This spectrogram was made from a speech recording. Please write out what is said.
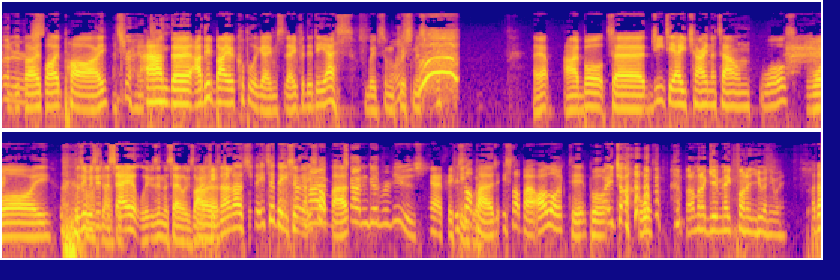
letters. Divided by pi. That's right. And uh, I did buy a couple of games today for the DS with some Christmas. yeah, I bought uh, GTA Chinatown Wars Why? because it was in the sale. It was in the sale. It was like No, 50, no, no, it's, it's a decent. It's It's not It's bad. gotten good reviews. yeah, 50 It's not quid. bad. It's not bad. I liked it, but you talking? was- but I'm gonna give, make fun of you anyway. no,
